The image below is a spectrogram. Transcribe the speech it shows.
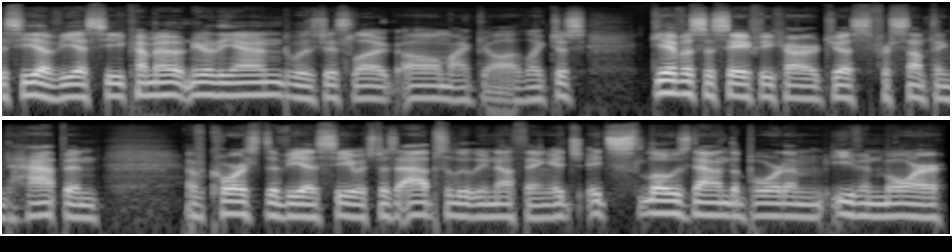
to see a VSC come out near the end was just like, oh my God. Like, just give us a safety car just for something to happen. Of course, the VSC, which does absolutely nothing, it, it slows down the boredom even more.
